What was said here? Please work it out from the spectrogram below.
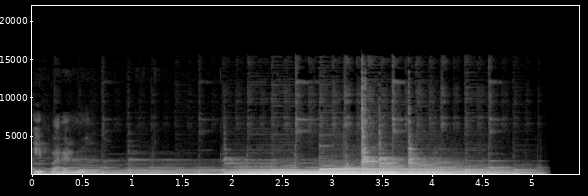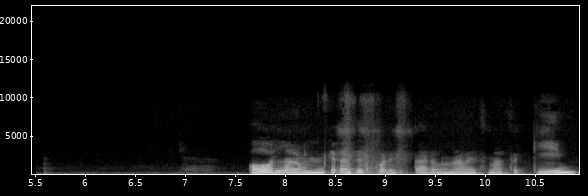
y para el mundo. Gracias por estar una vez más aquí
